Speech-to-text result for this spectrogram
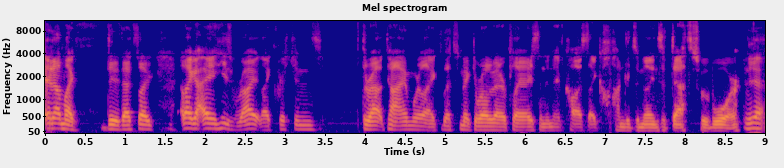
and i'm like dude that's like like I, he's right like christians throughout time were like let's make the world a better place and then they've caused like hundreds of millions of deaths with war yeah.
